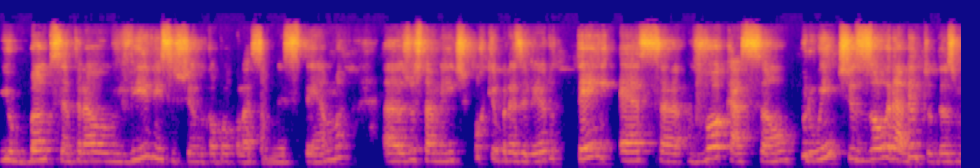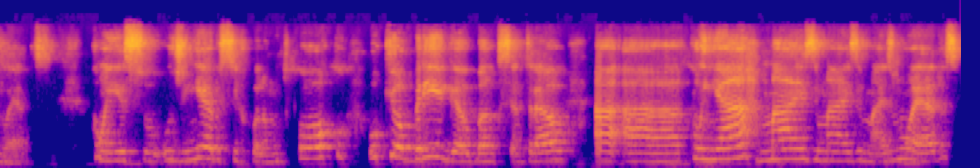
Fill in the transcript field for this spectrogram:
e o Banco Central vive insistindo com a população nesse tema, ah, justamente porque o brasileiro tem essa vocação para o entesouramento das moedas. Com isso, o dinheiro circula muito pouco, o que obriga o Banco Central a, a cunhar mais e mais e mais moedas,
